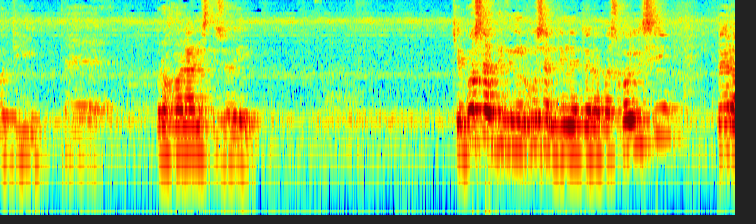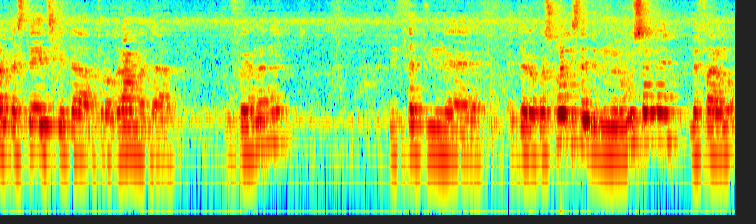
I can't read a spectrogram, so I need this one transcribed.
ότι ε, προχωράνε στη ζωή. Και πώς θα τη δημιουργούσαν την ετεροαπασχόληση, πέρα από τα stage και τα προγράμματα που φέρνανε, θα την ε, ετεροαπασχόληση θα τη δημιουργούσαν με, φαρα,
